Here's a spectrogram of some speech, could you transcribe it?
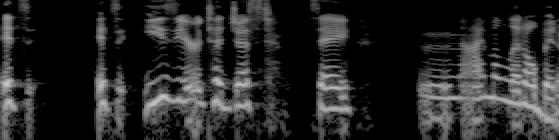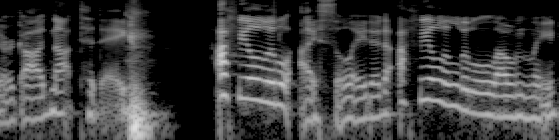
it's, it's easier to just say, mm, I'm a little bitter, God, not today. I feel a little isolated. I feel a little lonely.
